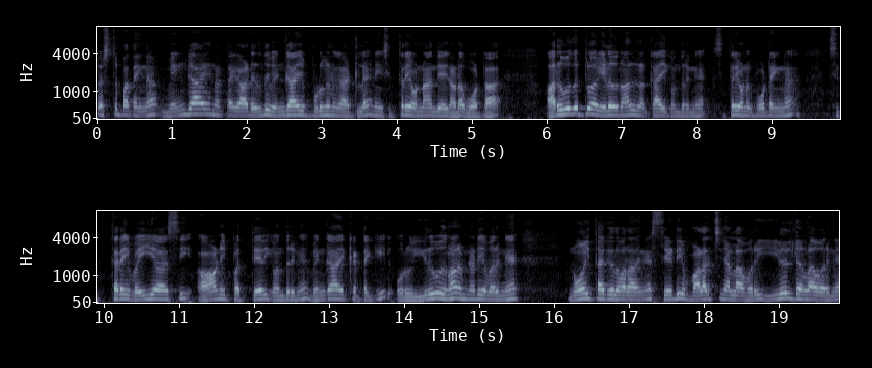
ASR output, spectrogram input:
பெஸ்ட்டு பார்த்தீங்கன்னா வெங்காய நட்டகாடு இருந்து வெங்காய புடுங்கின காட்டில் நீங்கள் சித்திரை ஒன்றாந்தேதி நட போட்டால் அறுபது டு எழுபது நாள் காய்க்கு வந்துடுங்க சித்திரை ஒன்றுக்கு போட்டிங்கன்னா சித்திரை வையாசி ஆணி பத்தேதிக்கு வந்துடுங்க வெங்காயக்கட்டைக்கு ஒரு இருபது நாள் முன்னாடியே வருங்க. நோய் தாக்குதல் வராதுங்க. செடி வளர்ச்சி நல்லா வரும். ஈல்டு நல்லா வருங்க.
